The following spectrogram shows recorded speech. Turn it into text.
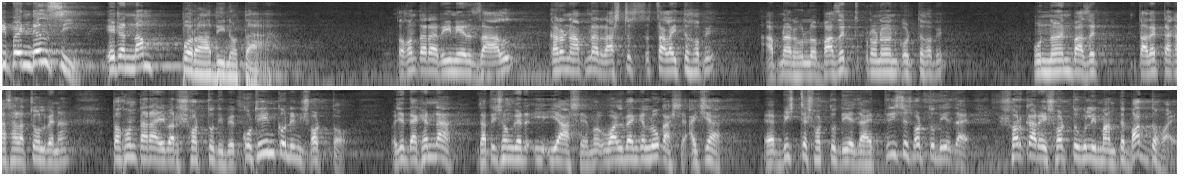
ডিপেন্ডেন্সি এটার নাম পরাধীনতা। তখন তারা ঋণের জাল, কারণ আপনার রাষ্ট্র চালাইতে হবে, আপনার হলো বাজেট প্রণয়ন করতে হবে, উন্নয়ন বাজেট তাদের টাকা ছাড়া চলবে না। তখন তারা এবার শর্ত দিবে, কঠিন কঠিন শর্ত। ওই যে দেখেন না, জাতিসংঘের ইয়ে আসে ওয়ার্ল্ড ব্যাংকের লোক আসে, আইসা বিশটা শর্ত দিয়ে যায়, ত্রিশটা শর্ত দিয়ে যায়, সরকার এই শর্তগুলি মানতে বাধ্য হয়।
